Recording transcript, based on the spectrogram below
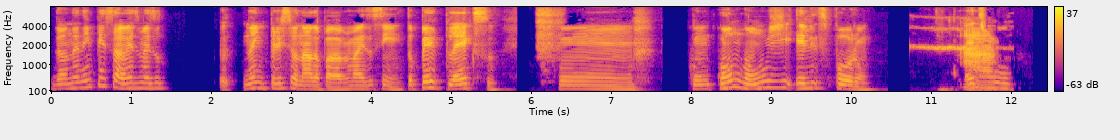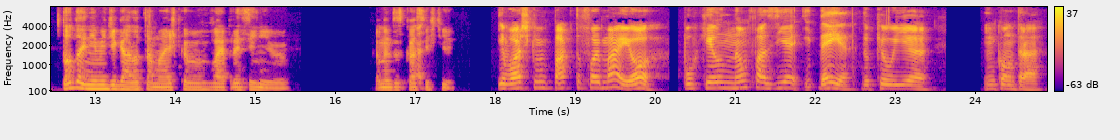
Não, não é nem pensamentos, mas eu. eu- Não é impressionado a palavra, mas assim, tô perplexo com, com quão longe eles foram. É Ah, tipo, todo anime de garota mágica vai pra esse nível. Pelo menos os que eu assisti. eu acho que o impacto foi maior porque eu não fazia ideia do que eu ia encontrar.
